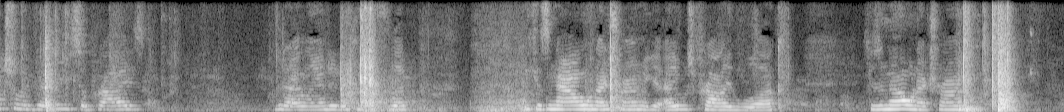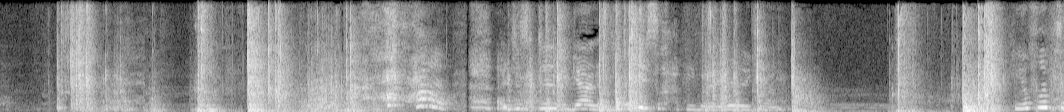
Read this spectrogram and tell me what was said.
actually very surprised that I landed a heel flip because now when I try them again, it was probably luck. Because now when I try I just did it again. It was sloppy, but I did it again. Heel flips.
